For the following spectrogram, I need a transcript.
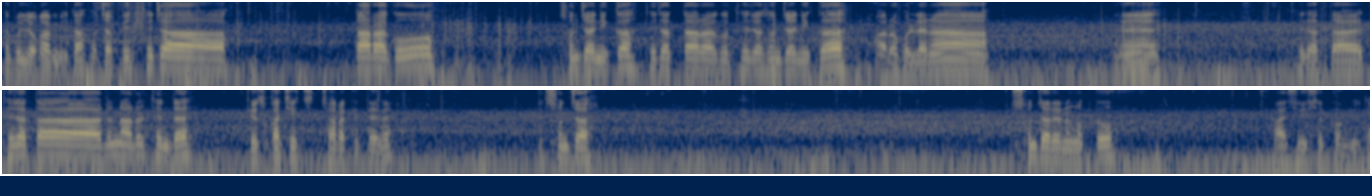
해보려고 합니다. 어차피 태자 딸하고 손자니까 태자 딸하고 태자 손자니까 알아볼래나. 네. 태자 딸 태자 딸은 알을 텐데 계속 같이 자랐기 때문에 손자 손자라는 것도 알 수 있을 겁니다.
